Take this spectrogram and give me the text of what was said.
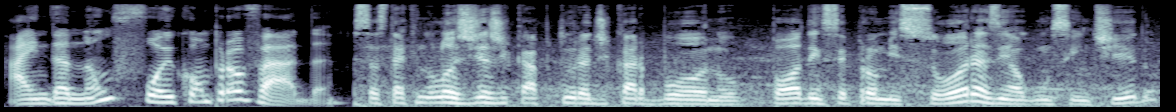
ainda não foi comprovada. Essas tecnologias de captura de carbono podem ser promissoras em algum sentido,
